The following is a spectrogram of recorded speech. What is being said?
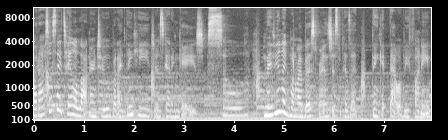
would also say Taylor Lautner too, but I think he just got engaged. So maybe like one of my best friends just because I think it, that would be funny.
